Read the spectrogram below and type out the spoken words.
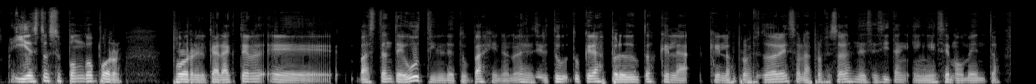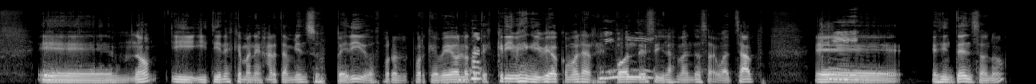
y esto supongo por, por el carácter eh, bastante útil de tu página, ¿no? Es decir, tú, tú creas productos que, la, que los profesores o las profesoras necesitan en ese momento, eh, ¿no? Y, tienes que manejar también sus pedidos, porque veo lo que te escriben y veo cómo les respondes y las mandas a WhatsApp. Eh, es intenso, ¿no?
